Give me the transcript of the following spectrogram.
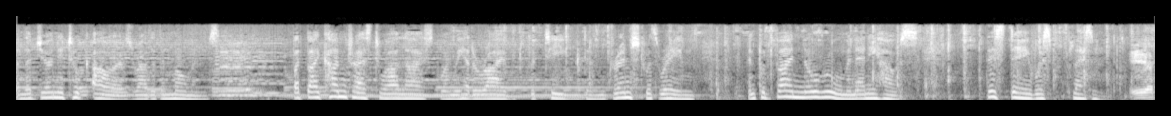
And the journey took hours rather than moments. But by contrast to our last, when we had arrived fatigued and drenched with rain, and could find no room in any house, this day was pleasant. Yep.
